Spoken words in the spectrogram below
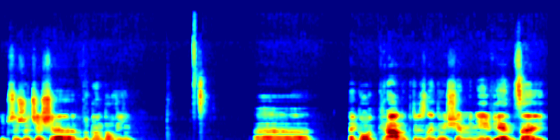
i przyjrzycie się wyglądowi e, tego ekranu, który znajduje się mniej więcej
